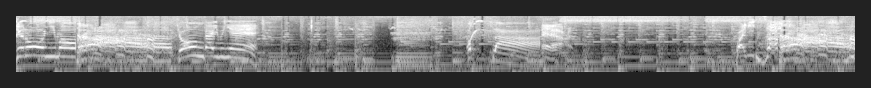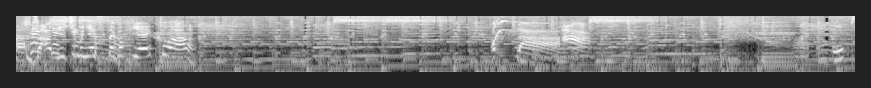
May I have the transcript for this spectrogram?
Geronimo! Aaa! Ciągaj mnie! Hopla! Pani, za... Aaa! Zabierz mnie z tego piekła! Hopla! A! Ups!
